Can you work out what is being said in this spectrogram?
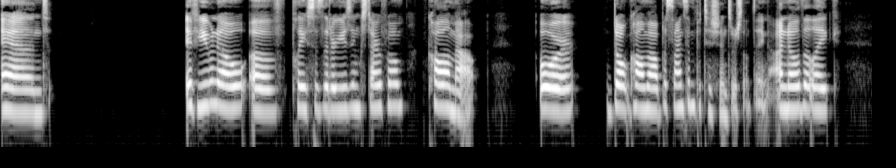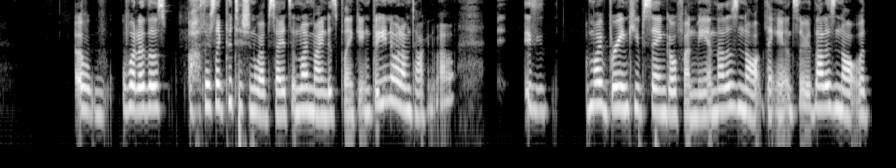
And if you know of places that are using styrofoam, call them out. Or don't call them out, but sign some petitions or something. I know that, like, uh, what are those? Oh, there's like petition websites, and my mind is blanking, but you know what I'm talking about. If, my brain keeps saying GoFundMe, and that is not the answer. That is not what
